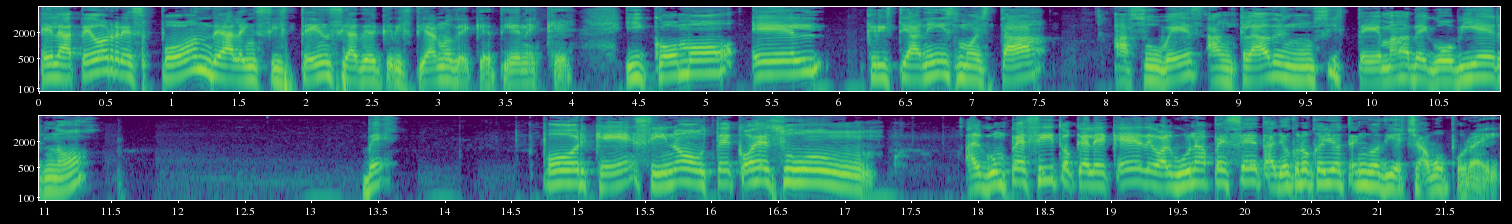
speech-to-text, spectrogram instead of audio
El ateo responde a la insistencia del cristiano de que tiene que. Y cómo el cristianismo está a su vez anclado en un sistema de gobierno. ¿Ve? Porque si no, usted coge su algún pesito que le quede o alguna peseta. Yo creo que yo tengo 10 chavos por ahí.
